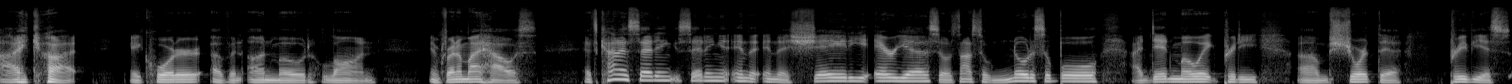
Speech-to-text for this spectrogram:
I got a quarter of an unmowed lawn in front of my house. It's kind of setting setting in the in the shady area, so it's not so noticeable. I did mow it pretty um, short the previous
